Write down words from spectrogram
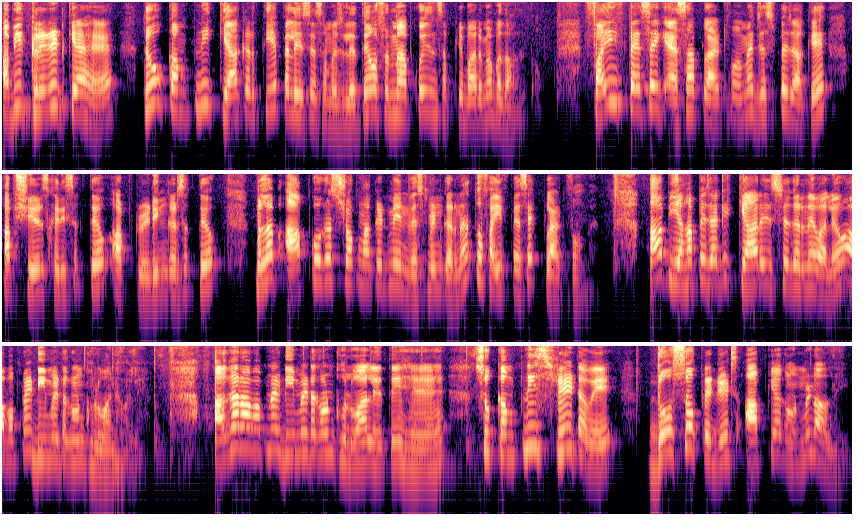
अब ये क्रेडिट क्या है? देखो कंपनी क्या करती है, पहले इसे समझ लेते हैं और फिर मैं आपको इन सब के बारे में बता देता हूँ। फाइव पैसा एक ऐसा प्लेटफॉर्म है जिस पे जाके आप शेयर्स खरीद सकते हो, आप ट्रेडिंग कर सकते हो। मतलब आपको अगर स्टॉक मार्केट में इन्वेस्टमेंट करना है तो फाइव पैसा एक प्लेटफॉर्म है। अब यहाँ पे जाके क्या रजिस्टर करने वाले हो? आप अपना डीमेट अकाउंट खुलवाने वाले अगर आप अपना डीमेट अकाउंट खुलवा लेते हैं so company straight away 200 credits आपके अकाउंट में डाल देगी।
